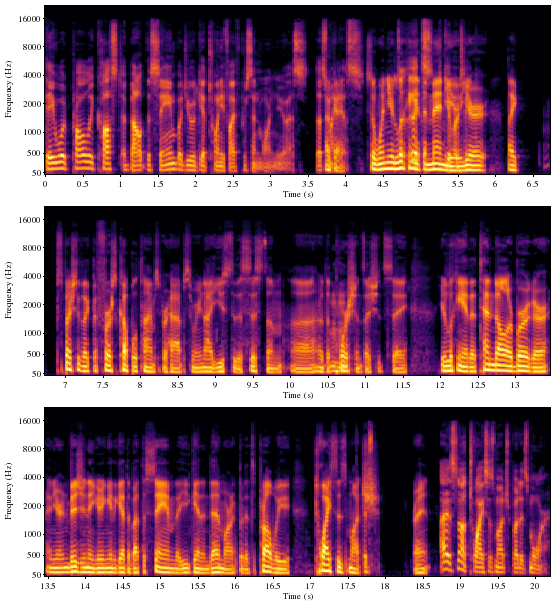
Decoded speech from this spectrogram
they would probably cost about the same, but you would get 25% more in the US. That's my guess. So when you're looking at the menu, you're like, especially like the first couple times, perhaps when you're not used to the system uh, or the Mhm. portions, I should say. You're looking at a ten dollar burger, and you're envisioning you're going to get about the same that you get in Denmark, but it's probably twice as much, right? Uh, It's not twice as much, but it's more.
